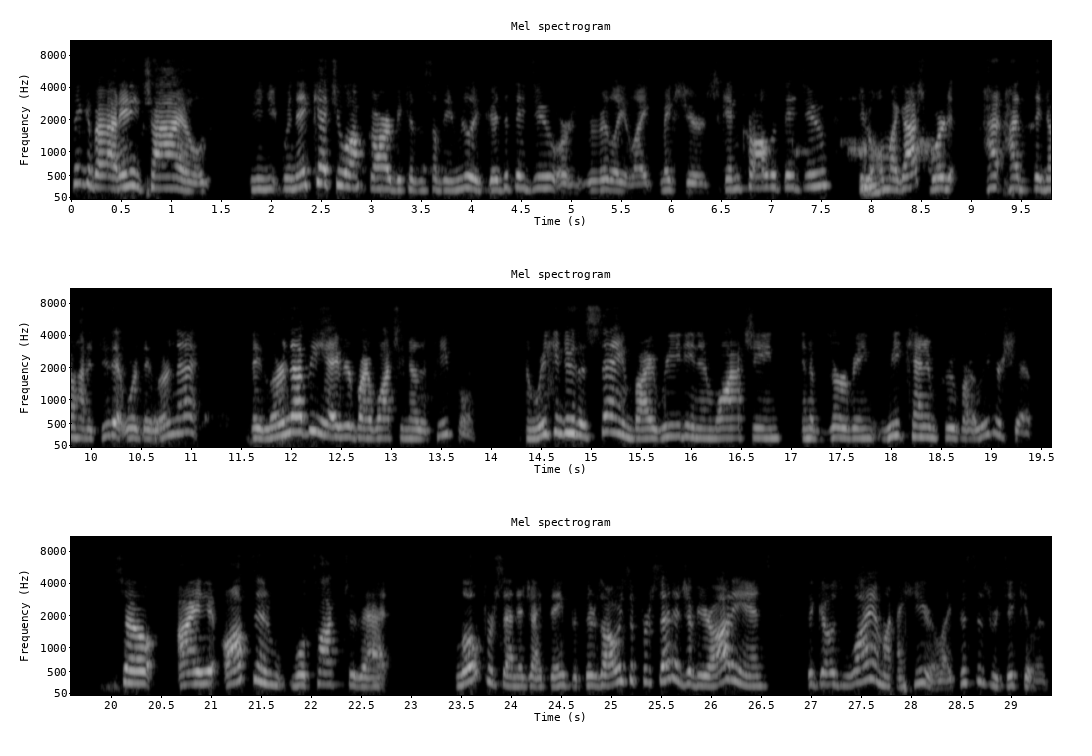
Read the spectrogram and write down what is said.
Think about any child when they catch you off guard because of something really good that they do or really like makes your skin crawl that they do you go mm-hmm. oh my gosh where did, how, how did they know how to do that? Where did they learn that? They learn that behavior by watching other people and we can do the same by reading and watching and observing. We can improve our leadership. So i often will talk to that low percentage i think but there's always a percentage of your audience that goes why am i here? Like this is ridiculous.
